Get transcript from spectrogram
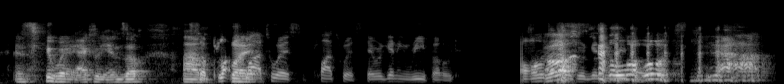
and see where it actually ends up. Um, so plot, but, plot twist, plot twist. They were getting repoed. All the Oh, cars were getting repoed. oh, snap.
